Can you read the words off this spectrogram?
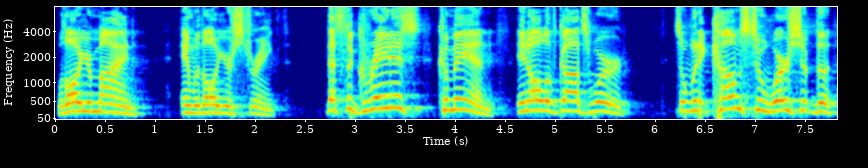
with all your mind, and with all your strength. That's the greatest command in all of God's word. So when it comes to worship, the,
